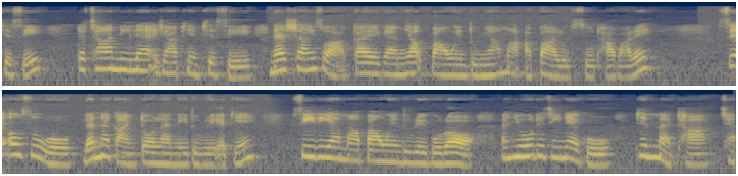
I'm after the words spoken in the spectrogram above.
ဖြစ်စေတခြားနီလန်းအရာဖြင့်ဖြစ်စေနက်ဆိုင်စွာကာယကံမြောက်ပါဝင်သူများမှအပလို့ဆိုထားပါတယ်။စစ်အုပ်စုကိုလက်နက်ကင်တော်လှန်နေသူတွေအပြင် စီးရီးယားမှာပါဝင်သူတွေကိုတော့အညိုးတကြီးနဲ့ကိုပြစ်မှတ်ထားခြံ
